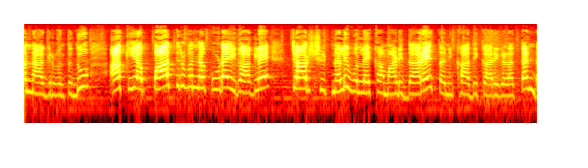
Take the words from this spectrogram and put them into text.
ಒನ್ ಆಗಿರುವಂತದ್ದು ಆಕೆಯ ಪಾತ್ರವನ್ನ ಕೂಡ ಈಗಾಗಲೇ ಚಾರ್ಜ್ ಶೀಟ್ನಲ್ಲಿ ಉಲ್ಲೇಖ ಮಾಡಿದ್ದಾರೆ ತನಿಖಾಧಿಕಾರಿಗಳ ತಂಡ.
